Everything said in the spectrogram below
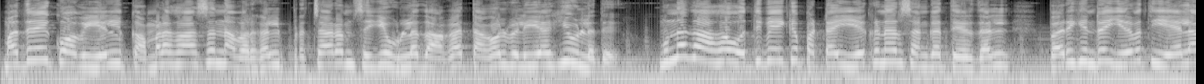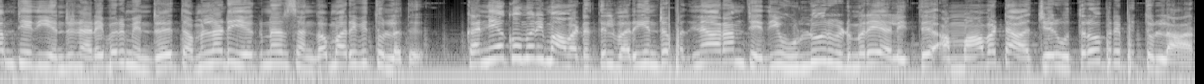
மதுரை கோவையில் கமலஹாசன் அவர்கள் பிரச்சாரம் செய்ய உள்ளதாக தகவல் வெளியாகியுள்ளது. முன்னதாக ஒத்திவைக்கப்பட்ட இயக்குனர் சங்க தேர்தல் வருகின்ற இருபத்தி ஏழாம் தேதி என்று நடைபெறும் என்று தமிழ்நாடு இயக்குனர் சங்கம் அறிவித்துள்ளது. கன்னியாகுமரி மாவட்டத்தில் வருகின்ற பதினாறாம் தேதி உள்ளூர் விடுமுறை அளித்து அம்மாவட்ட ஆட்சியர் உத்தரவு பிறப்பித்துள்ளார்.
